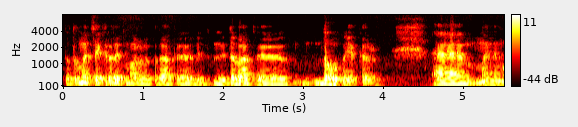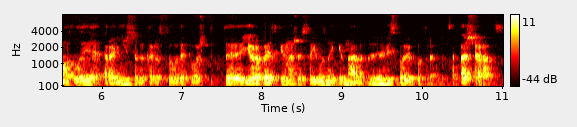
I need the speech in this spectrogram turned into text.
Тобто ми цей кредит можемо віддавати, віддавати довго, як кажуть. Е, Ми не могли раніше використовувати кошти європейських наших союзників на е, військові потреби. Це перший раз.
